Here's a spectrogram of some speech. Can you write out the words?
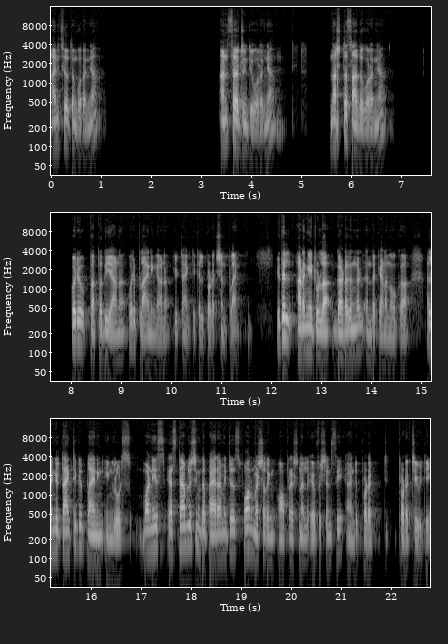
അനിശ്ചിതത്വം കുറഞ്ഞ അൺസർട്ടനിറ്റി കുറഞ്ഞ നഷ്ടസാധ്യത കുറഞ്ഞ ഒരു പദ്ധതിയാണ് ഒരു പ്ലാനിംഗ് ആണ് ഈ ടാക്ടിക്കൽ പ്രൊഡക്ഷൻ പ്ലാൻ ഇതിൽ അടങ്ങിയിട്ടുള്ള ഘടകങ്ങൾ എന്തൊക്കെയാണെന്ന് നോക്കുക? അല്ലെങ്കിൽ tactical planning includes one is establishing the parameters for measuring operational efficiency and product productivity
